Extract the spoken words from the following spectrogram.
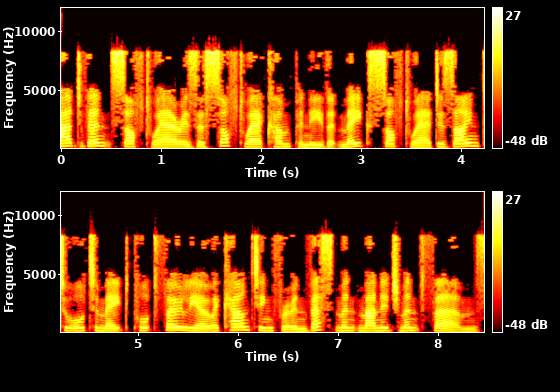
Advent Software is a software company that makes software designed to automate portfolio accounting for investment management firms.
